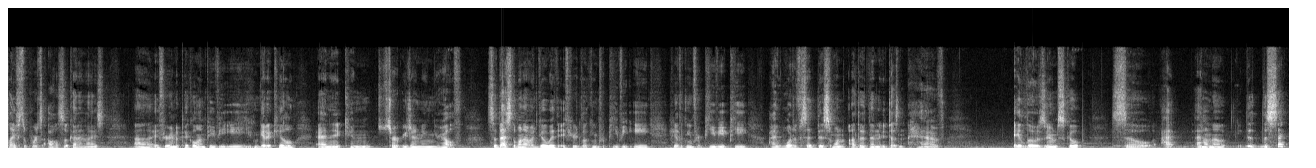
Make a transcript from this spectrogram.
life support's also kind of nice. Uh, if you're into pickle and PvE, you can get a kill and it can start regenerating your health. So that's the one I would go with if you're looking for PvE. If you're looking for PvP, I would have said this one other than it doesn't have a low zoom scope. So I I don't know. The, the sec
